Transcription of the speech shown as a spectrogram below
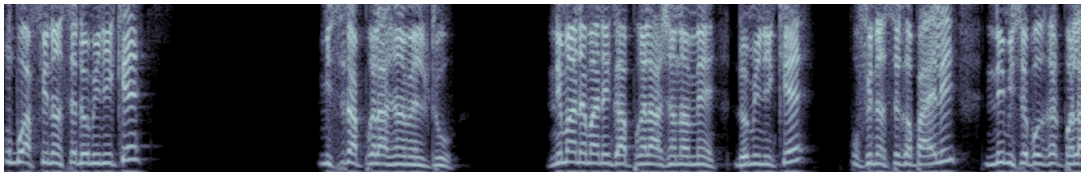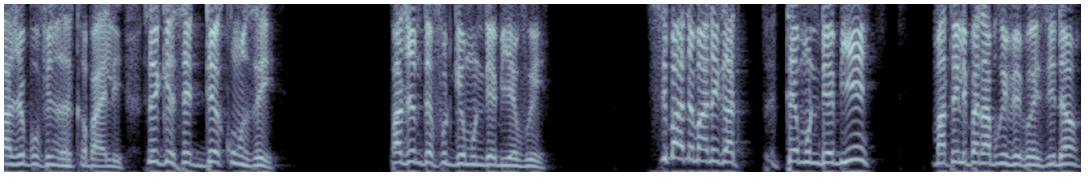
on doit financer Dominicain? Mais c'est pris l'argent dans le tout. Ni Madame Maniga prend l'argent dans le Dominicain pour financer la campagne, ni monsieur pour l'argent pour financer la campagne. C'est que c'est deux. Pas de foutre que monde bien vrai. Si pas de manière te monde bien, Matéli pas privé président.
